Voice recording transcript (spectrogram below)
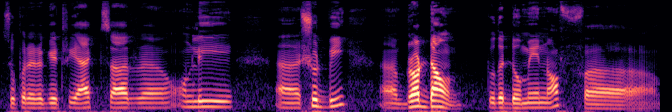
supererogatory acts are uh, only uh, should be uh, brought down to the domain of um,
